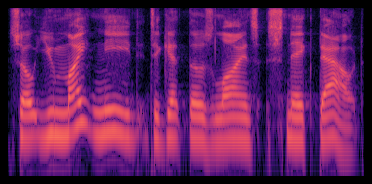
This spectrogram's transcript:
So you might need to get those lines snaked out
